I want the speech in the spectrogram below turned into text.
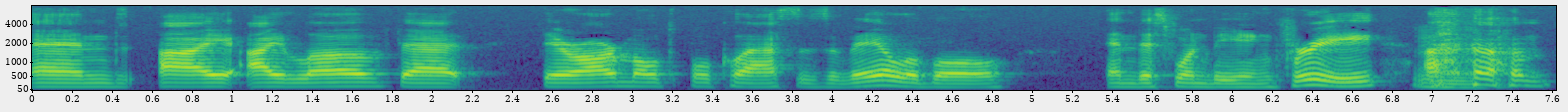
And i i love that there are multiple classes available and this one being free mm-hmm. um,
